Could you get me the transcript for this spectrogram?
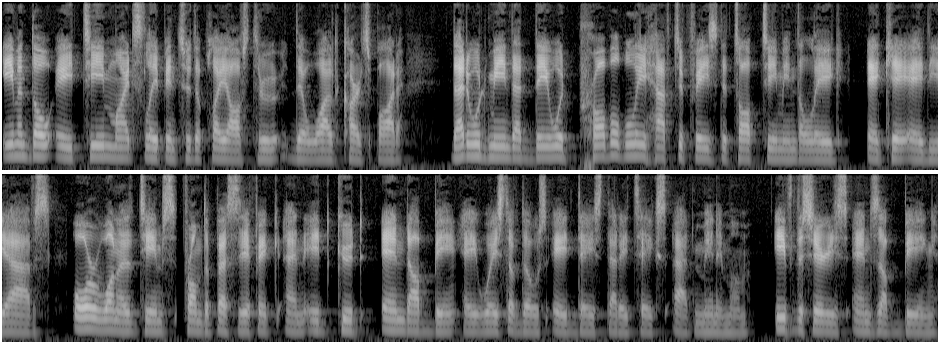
even though a team might slip into the playoffs through the wildcard spot, that would mean that they would probably have to face the top team in the league, aka the Avs, or one of the teams from the Pacific, and it could end up being a waste of those eight days that it takes at minimum if the series ends up being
